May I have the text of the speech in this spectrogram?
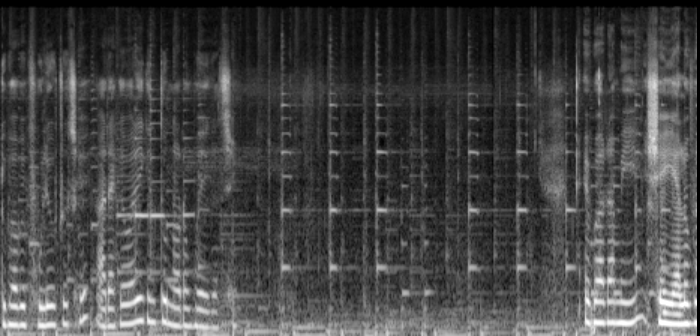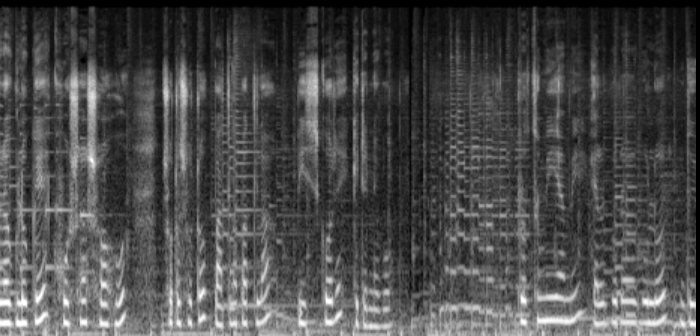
কীভাবে ফুলে উঠেছে আর একেবারেই কিন্তু নরম হয়ে গেছে। এবার আমি সেই অ্যালোভেরাগুলোকে খোসা সহ ছোট ছোট পাতলা পাতলা পিস করে কেটে নেব। প্রথমেই আমি অ্যালোভেরাগুলোর দুই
